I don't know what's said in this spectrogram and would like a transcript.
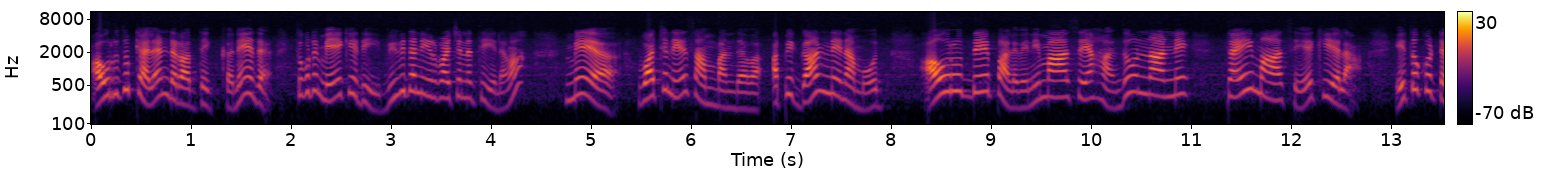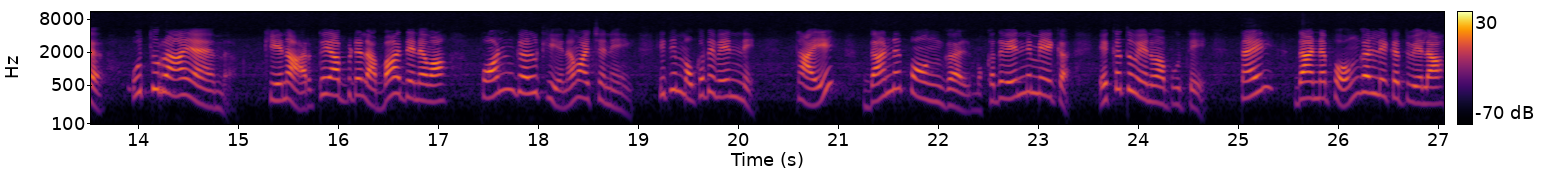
අවුරුදු කැලෙන්ඩරත් එක්ක නේද? එතකොට මේකෙදි විවිධ නිර්වචන තියෙනවා. මේ වචනය සම්බන්ධව අපි ගන්නේ නමුත් අවුරුද්දේ පළවෙනි මාසය හඳුන්වන්නේ තැයි මාසය කියලා. එතකොට උතුරායෑම කියන අර්ථය අපිට ලබා දෙනවා පොන්ගල් කියන වචනයෙන්. ඉතින් මොකද වෙන්නේ? තයි දන්න පොංගල්. මොකද වෙන්නේ මේක? එකතු වෙනවා පුතේ. තයි දන්න පොංගල් එකතු වෙලා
